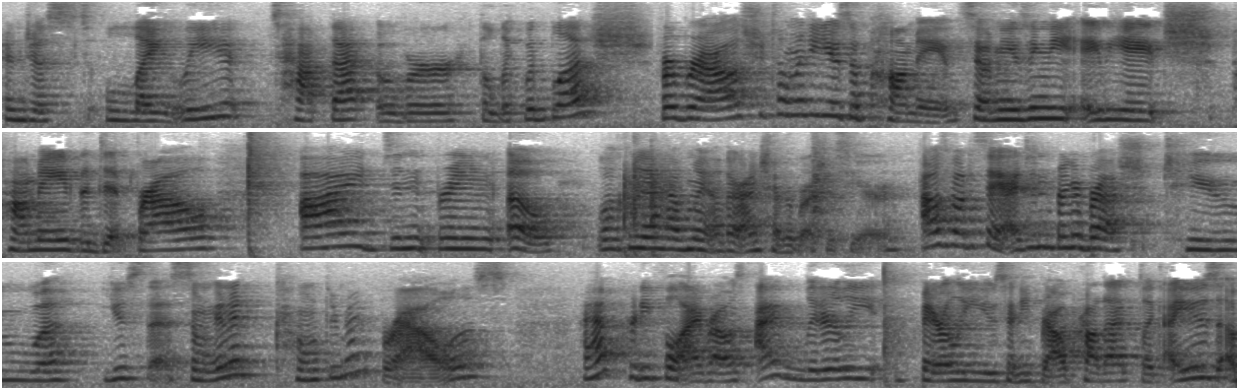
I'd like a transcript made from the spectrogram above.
and just lightly tap that over the liquid blush. For brows, she told me to use a pomade. So I'm using the ABH pomade, the Dip Brow. I didn't bring, oh, luckily I have my other eyeshadow brushes here. I was about to say, I didn't bring a brush to use this. So I'm gonna comb through my brows. I have pretty full eyebrows. I literally barely use any brow product. Like I use a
